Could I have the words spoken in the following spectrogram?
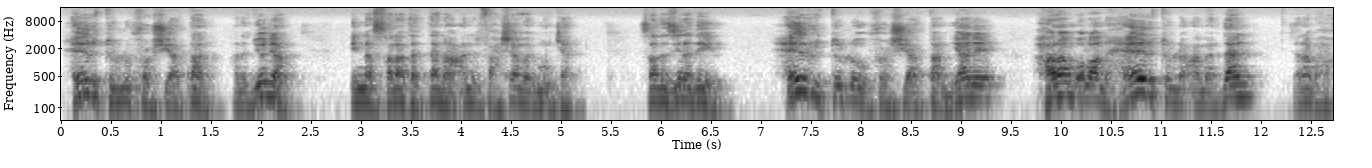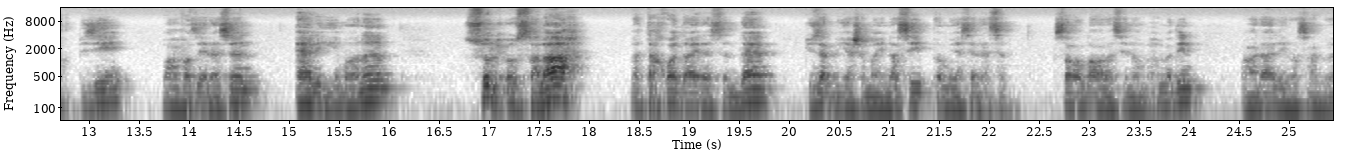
her türlü fuhşiyattan hani diyor ya inna salate tenha anil fahşa vel münker sadece zina değil her türlü fuhşiyattan yani haram olan her türlü amelden Cenab-ı Hak bizi muhafaza eylesin. Ehli imanı sulhu salah ve takva dairesinde güzel bir yaşamayı nasip ve müyesser etsin. Sallallahu aleyhi ve sellem Muhammedin ve ala aleyhi ve sahibi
